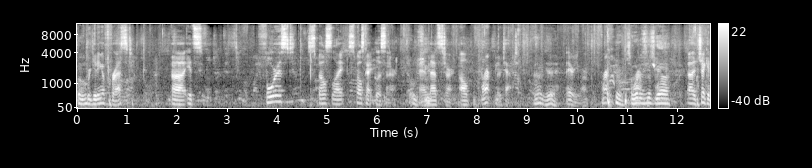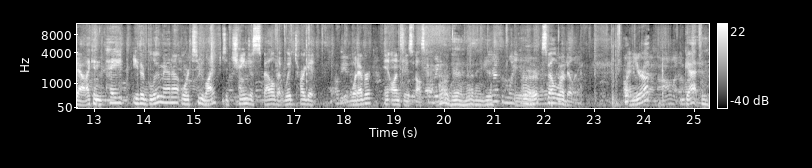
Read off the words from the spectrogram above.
We're getting a Frest. Uh, it's Forest, Spellskite, Spellskite Glistener. And that's turn. I'll, they're tapped. Oh, yeah. There you are. So what is this guy? Uh, check it out. I can pay either blue mana or two life to change a spell that would target whatever onto Spellskite. Okay, that ain't good. Yeah. Spell or ability. And you're up. You got it.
